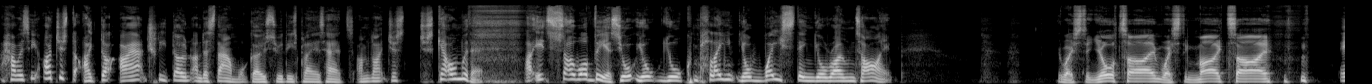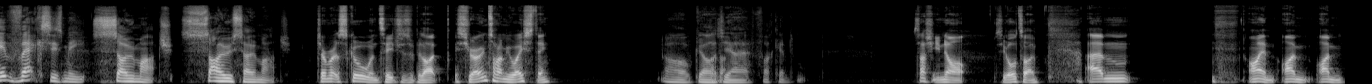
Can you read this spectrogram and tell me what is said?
how is he? I just I do, I actually don't understand what goes through these players' heads. I'm like, just just get on with it. Like, it's so obvious. You're you're you're complain. You're wasting your own time. You're wasting your time, wasting my time. It vexes me so much, so so much. Do you remember at school when teachers would be like, "It's your own time you're wasting." Oh god, yeah, fucking. It's actually not. It's your time. Um, I'm I'm I'm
